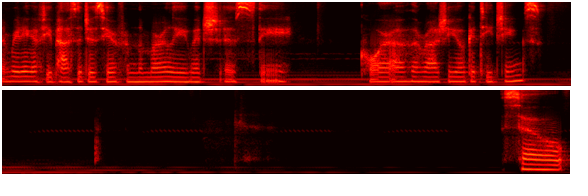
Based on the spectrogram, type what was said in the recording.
I'm reading a few passages here from the Murli, which is the core of the Raja Yoga teachings. So,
